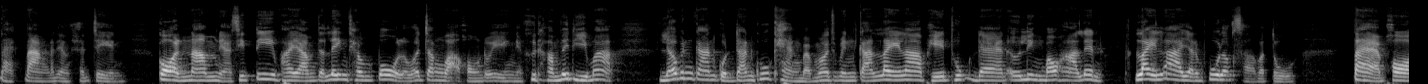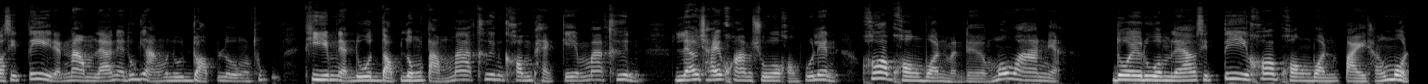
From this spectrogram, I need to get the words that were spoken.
แตกต่างกันอย่างชัดเจนก่อนนำเนี่ยซิตี้พยายามจะเร่งเทมโปหรือว่าจังหวะของตัวเองเนี่ยคือทำได้ดีมาก แล้วเป็นการกดดันคู่แข่งแบบว่าจะเป็นการไล่ล่าเพจทุกแดนเออร์ลิงเบลฮาเล่นไล่ล่ายันผู้รักษาประตู แต่พอซิตี้เนี่ยนำแล้วเนี่ยทุกอย่างมันดูดรอปลง ทุกทีมเนี่ยดูดรอปลงต่ำมากขึ้นคอมแพคเกมมากขึ้น แล้วใช้ความชัวร์ของผู้เล่นครอบครองบอลเหมือนเดิม เมื่อวานเนี่ย โดยรวมแล้วซิตี้ครอบครองบอลไปทั้งหมด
